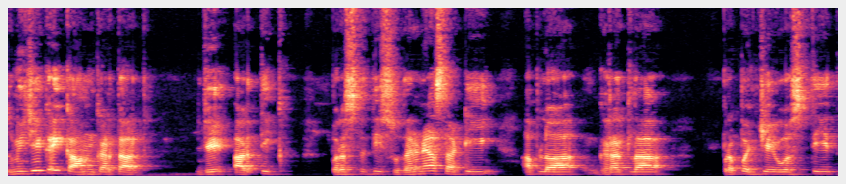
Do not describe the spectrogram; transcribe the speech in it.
तुम्ही जे काही काम करतात जे आर्थिक परिस्थिती सुधारण्यासाठी आपला घरातला प्रपंच व्यवस्थित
